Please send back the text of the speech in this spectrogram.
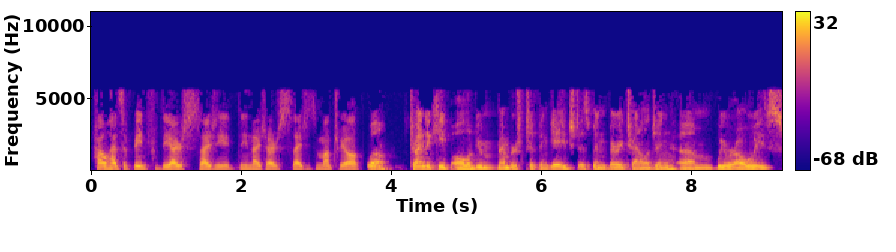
How has it been for the Irish Society, the United Irish Societies in Montreal? Well, trying to keep all of your membership engaged has been very challenging. Um, we were always,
